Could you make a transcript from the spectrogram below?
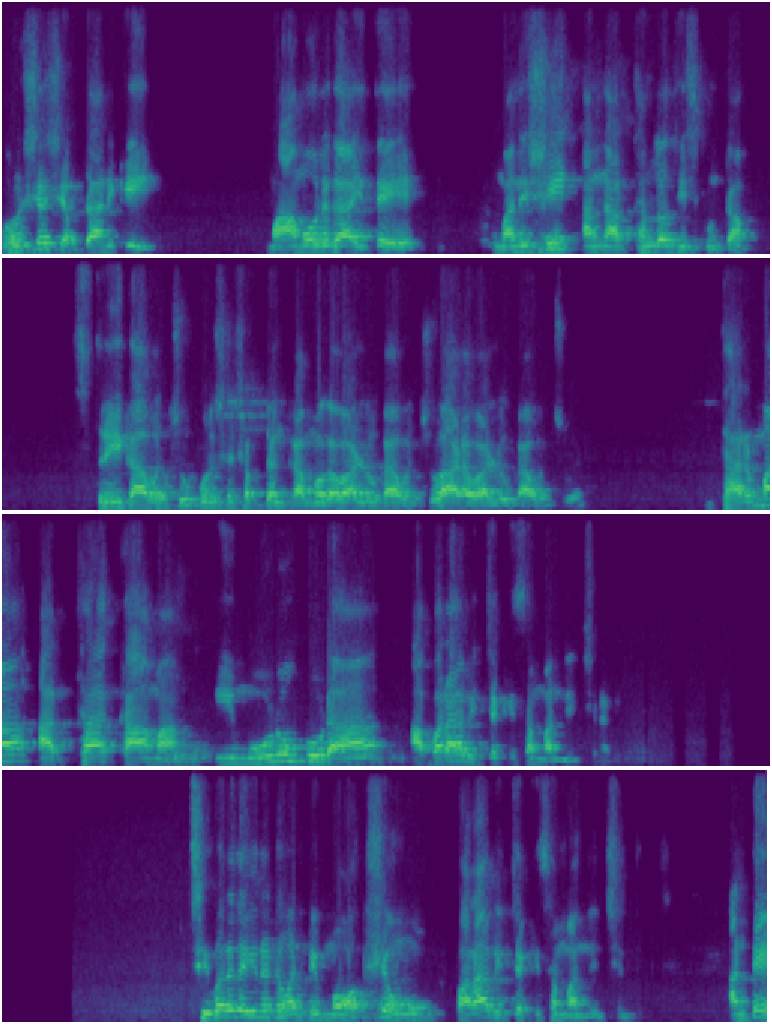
పురుష శబ్దానికి మామూలుగా అయితే మనిషి అన్న అర్థంలో తీసుకుంటాం. స్త్రీ కావచ్చు పురుష శబ్దం మగవాళ్ళు కావచ్చు ఆడవాళ్ళు కావచ్చు. అని ధర్మ అర్థ కామ ఈ మూడు కూడా అపరా విద్యకి సంబంధించినవి. చివరిదైనటువంటి మోక్షం పరా విద్యకి సంబంధించింది. అంటే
